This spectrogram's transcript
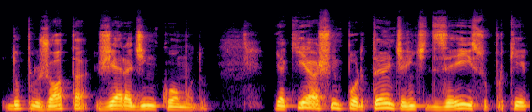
duplo J gera de incômodo? E aqui eu acho importante a gente dizer isso, porque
